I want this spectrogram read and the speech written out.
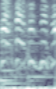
Ha ha ha!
